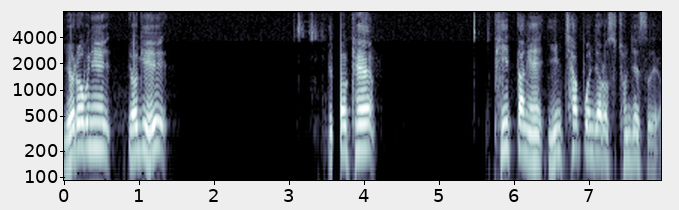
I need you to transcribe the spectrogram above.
여러분이 여기 이렇게 비 땅의 임차권자로서 존재했어요.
